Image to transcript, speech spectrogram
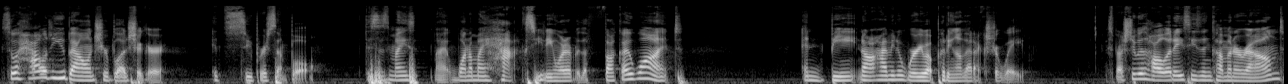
So, how do you balance your blood sugar? It's super simple. This is my, my one of my hacks, eating whatever the fuck I want and be not having to worry about putting on that extra weight. Especially with holiday season coming around,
